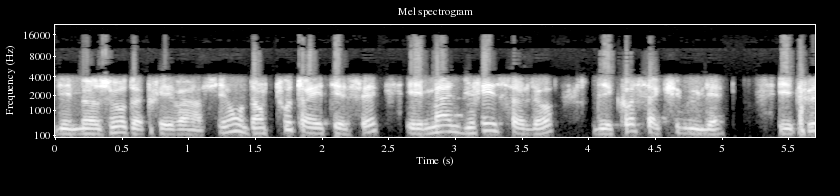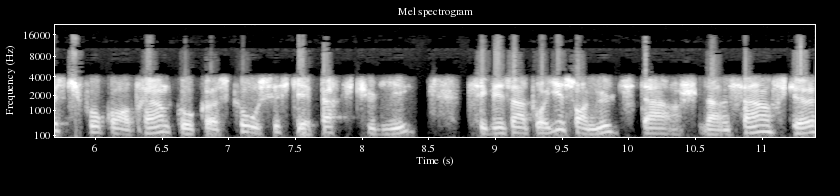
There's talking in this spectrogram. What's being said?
les mesures de prévention. Donc, tout a été fait et malgré cela, les cas s'accumulaient. Et puis, ce qu'il faut comprendre qu'au Costco aussi, ce qui est particulier, c'est que les employés sont multitâches, dans le sens que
